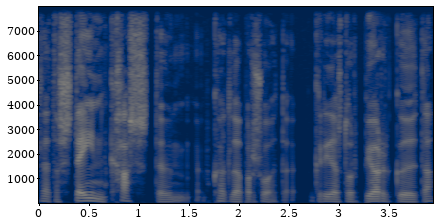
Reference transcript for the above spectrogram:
þetta steinkast um, kölluða bara svo þetta gríðastór björguð þetta.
